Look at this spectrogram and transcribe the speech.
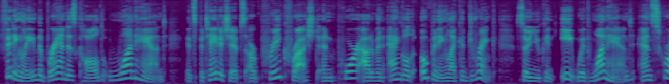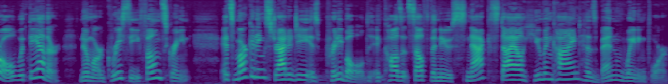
Fittingly, the brand is called One Hand. Its potato chips are pre crushed and pour out of an angled opening like a drink, so you can eat with one hand and scroll with the other. No more greasy phone screen. Its marketing strategy is pretty bold. It calls itself the new snack style humankind has been waiting for.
